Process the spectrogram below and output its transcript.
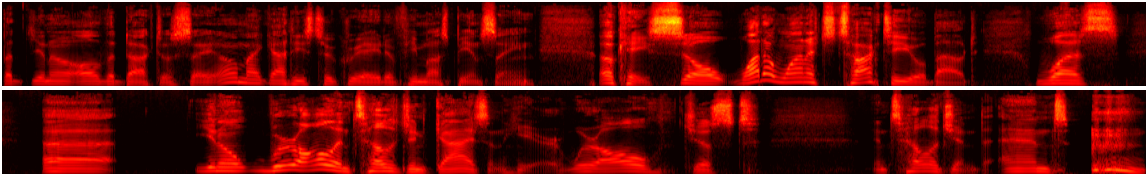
but you know, all the doctors say, "Oh my God, he's too creative. He must be insane." Okay, so what I wanted to talk to you about was, uh, you know, we're all intelligent guys in here. We're all just intelligent, and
